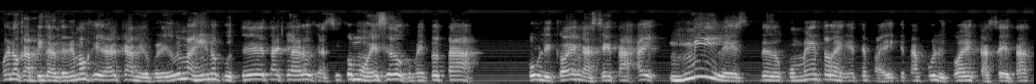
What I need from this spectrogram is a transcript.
Bueno, capitán, tenemos que ir al cambio, pero yo me imagino que usted está claro que así como ese documento está publicado en Gaceta, hay miles de documentos en este país que están publicados en Gaceta,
